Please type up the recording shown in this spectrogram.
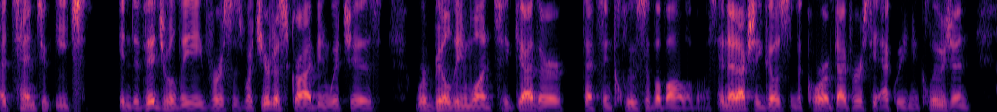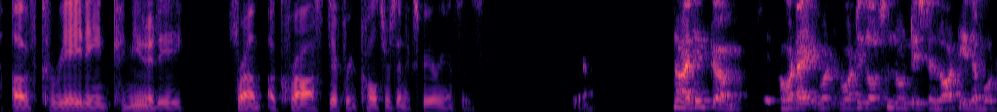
attend to each individually versus what you're describing, which is we're building one together that's inclusive of all of us. And it actually goes to the core of diversity, equity, and inclusion of creating community from across different cultures and experiences. Yeah. No, I think um, what I what what is also noticed a lot is about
